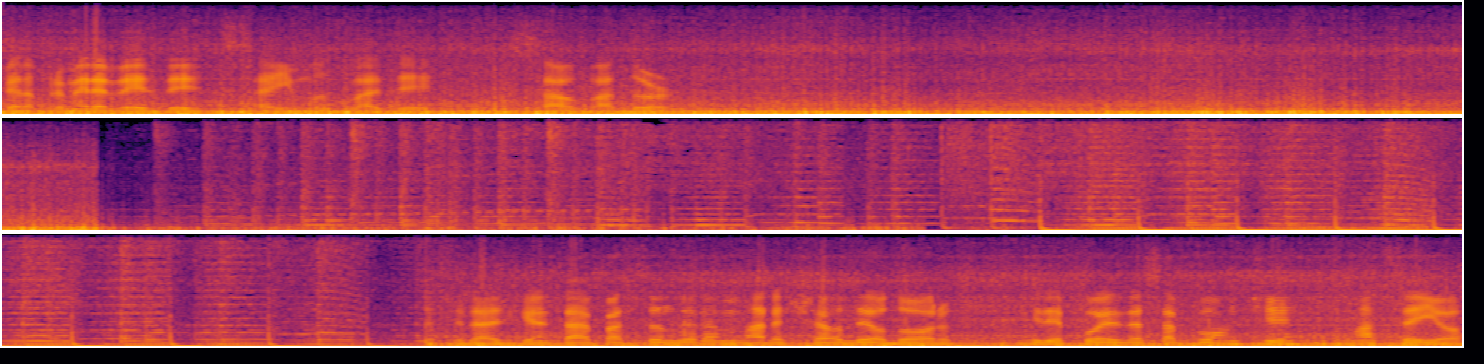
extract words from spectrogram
pela primeira vez desde que saímos lá de Salvador. Cidade que a gente estava passando era Marechal Deodoro e depois dessa ponte Maceió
